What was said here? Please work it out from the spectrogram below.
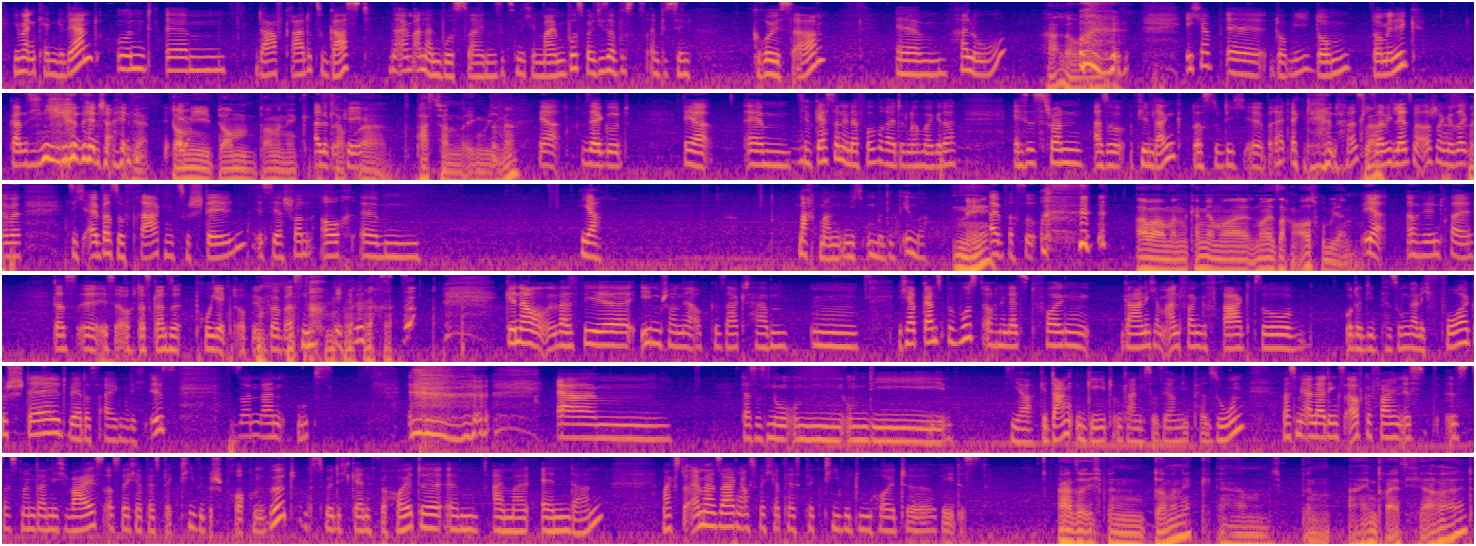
jemanden kennengelernt und ähm, darf gerade zu Gast in einem anderen Bus sein. Wir sitzen nicht in meinem Bus, weil dieser Bus ist ein bisschen größer. Ähm, hallo, Hallo. ich habe äh, Domi, Dom, Dominik, kann sich nicht ganz entscheiden. ja, Domi, Dom, Dominik. Alles ich glaub, okay. Äh, passt schon irgendwie, ne? Ja, sehr gut. Ja, ähm, ich habe gestern in der Vorbereitung nochmal gedacht, es ist schon, also vielen Dank, dass du dich äh, bereit erklärt hast. Klar. Das habe ich letztes Mal auch schon gesagt, aber sich einfach so Fragen zu stellen, ist ja schon auch, ähm, ja, macht man nicht unbedingt immer. Nee, Einfach so. aber man kann ja mal neue Sachen ausprobieren. Ja, auf jeden Fall. Das äh, ist ja auch das ganze Projekt auf jeden Fall was Neues. Genau, was wir eben schon ja auch gesagt haben. mh, Ich habe ganz bewusst auch in den letzten Folgen gar nicht am Anfang gefragt, so oder die Person gar nicht vorgestellt, wer das eigentlich ist, sondern, ups, ähm, dass es nur um, um die ja, Gedanken geht und gar nicht so sehr um die Person. Was mir allerdings aufgefallen ist, ist, dass man da nicht weiß, aus welcher Perspektive gesprochen wird. Und das würde ich gerne für heute ähm, einmal ändern. Magst du einmal sagen, aus welcher Perspektive du heute redest? Also ich bin Dominik, ähm, ich bin 31 Jahre alt,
